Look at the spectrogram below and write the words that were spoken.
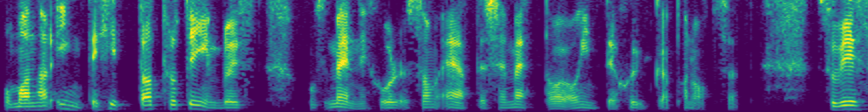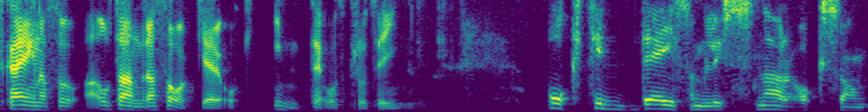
Och man har inte hittat proteinbrist hos människor som äter sig mätta och inte är sjuka på något sätt. Så vi ska ägna oss åt andra saker och inte åt protein. Och till dig som lyssnar och som,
